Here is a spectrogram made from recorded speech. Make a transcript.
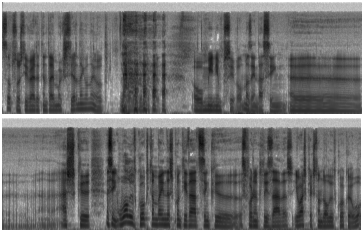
Se a pessoa estiver a tentar emagrecer, nem um nem outro. ou o mínimo possível, mas ainda assim uh, acho que assim, o óleo de coco também nas quantidades em que se forem utilizadas, eu acho que a questão do óleo de coco, o,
